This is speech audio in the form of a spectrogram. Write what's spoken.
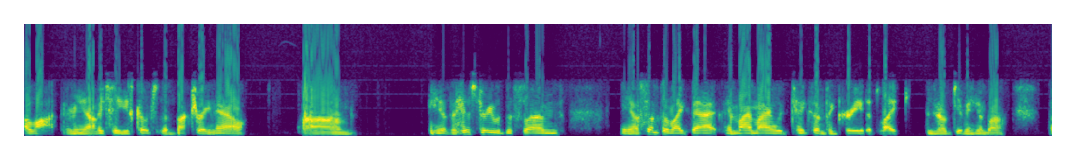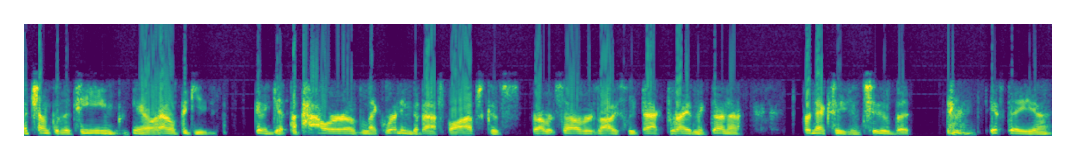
a lot. I mean, obviously, he's coach of the Bucks right now. Um, he has a history with the Suns. You know, something like that in my mind would take something creative, like you know, giving him a, a chunk of the team. You know, I don't think he's going to get the power of like running the basketball ops because Robert Sarver's obviously backed Ryan McDonough for next season too. But if they uh,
